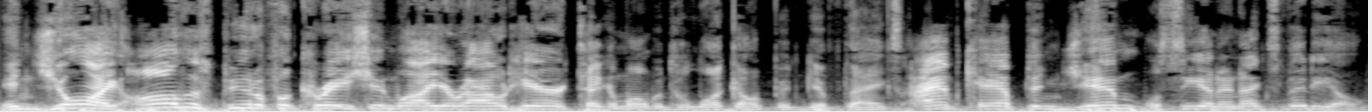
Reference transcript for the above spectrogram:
enjoy all this beautiful creation while you're out here. Take a moment to look up and give thanks. I am Captain Jim. We'll see you in the next video.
